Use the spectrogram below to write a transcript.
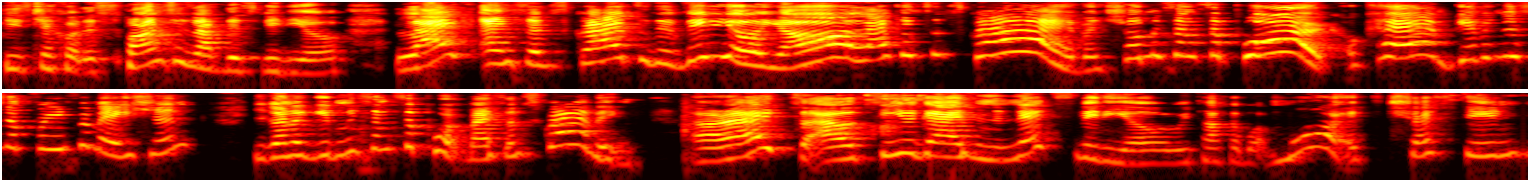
Please check out the sponsors of this video. Like and subscribe to the video, y'all. Like and subscribe and show me some support. Okay, I'm giving you some free information. You're going to give me some support by subscribing. All right, so I'll see you guys in the next video where we talk about more interesting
